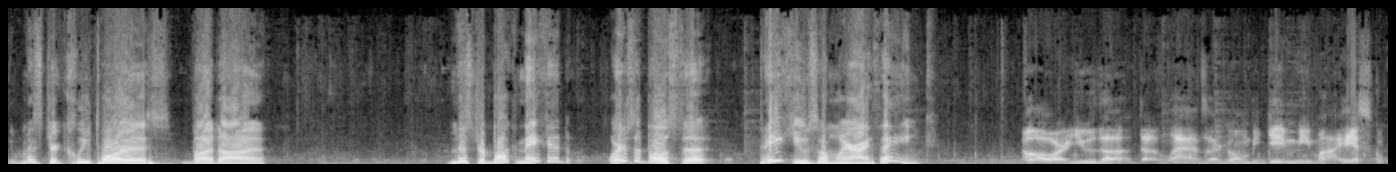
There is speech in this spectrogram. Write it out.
Mr. Clitoris, but uh, Mr. Buck Naked, we're supposed to take you somewhere. I think. Oh, are you the the lads that are gonna be giving me my escort?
